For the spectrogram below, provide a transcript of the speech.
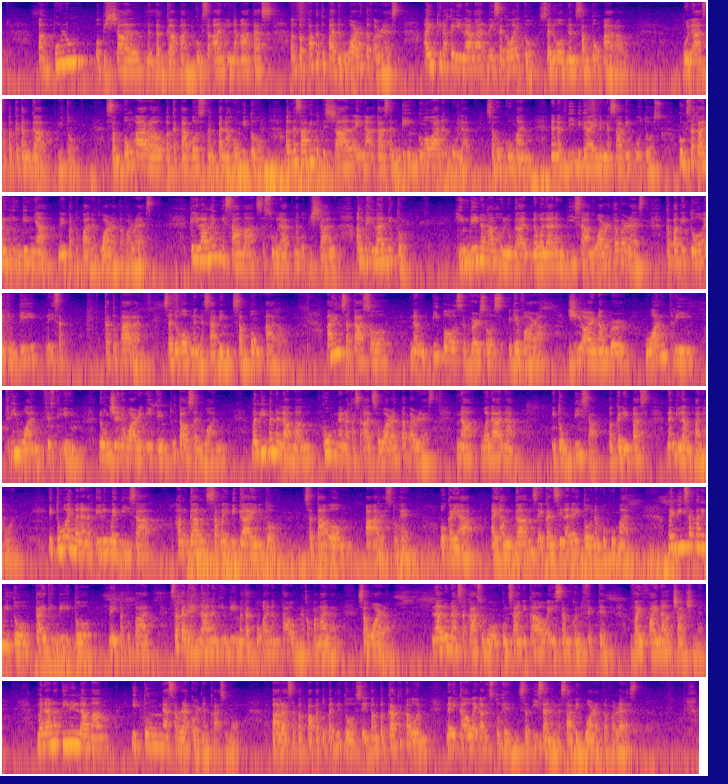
ang punong opisyal ng tanggapan kung saan inaatas ang pagpapatupad ng warrant of arrest ay kinakailangan maisagawa ito sa loob ng sampung araw mula sa pagkatanggap nito. Sampung araw pagkatapos ng panahong ito, ang nasabing opisyal ay inaatasan ding gumawa ng ulat sa hukuman na nagbibigay ng nasabing utos kung sakaling hindi niya na ipatupad ang warrant of arrest. Kailangan isama sa sulat ng opisyal ang dahilan nito. Hindi nangangahulugan na wala ng bisa ang warrant of arrest kapag ito ay hindi na isa katuparan sa loob ng nasabing sampung araw. Ayon sa kaso ng Peoples versus Guevara, GR number 133158 noong January 18, 2001, maliban na lamang kung na nakasaad sa warrant of arrest na wala na itong bisa pagkalipas ng ilang panahon. Ito ay mananatiling may bisa hanggang sa maibigay ito sa taong aarestuhin o kaya ay hanggang sa ikansila na ito ng hukuman. May bisa pa rin ito kahit hindi ito na ipatupad sa kadahilan ng hindi matagpuan ng taong nakapangalan sa warrant. Lalo na sa kaso mo kung saan ikaw ay isang convicted by final judgment. Mananatili lamang itong nasa record ng kaso mo para sa pagpapatupad nito sa ibang pagkakataon na ikaw ay arestuhin sa bisa ng nasabing warrant of arrest.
